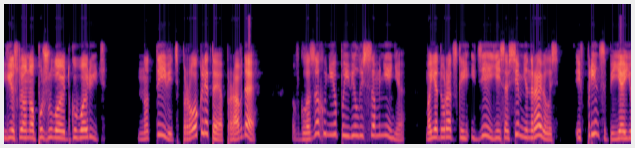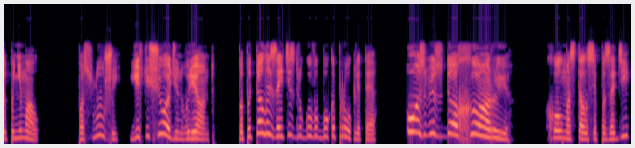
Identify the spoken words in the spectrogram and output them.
Если она пожелает говорить. Но ты ведь проклятая, правда? В глазах у нее появилось сомнение. Моя дурацкая идея ей совсем не нравилась, и в принципе я ее понимал. Послушай, есть еще один вариант. Попыталась зайти с другого бока проклятая. О, звезда Хары! Холм остался позади,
